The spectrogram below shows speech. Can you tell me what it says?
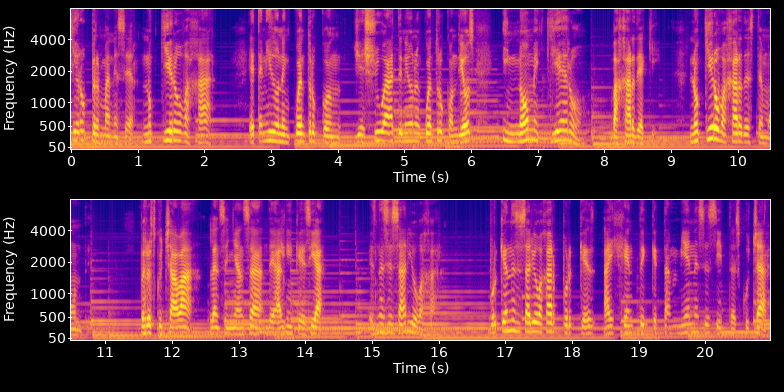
quiero permanecer, no quiero bajar. He tenido un encuentro con Yeshua, he tenido un encuentro con Dios y no me quiero bajar de aquí. No quiero bajar de este monte. Pero escuchaba la enseñanza de alguien que decía, es necesario bajar. ¿Por qué es necesario bajar? Porque hay gente que también necesita escuchar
